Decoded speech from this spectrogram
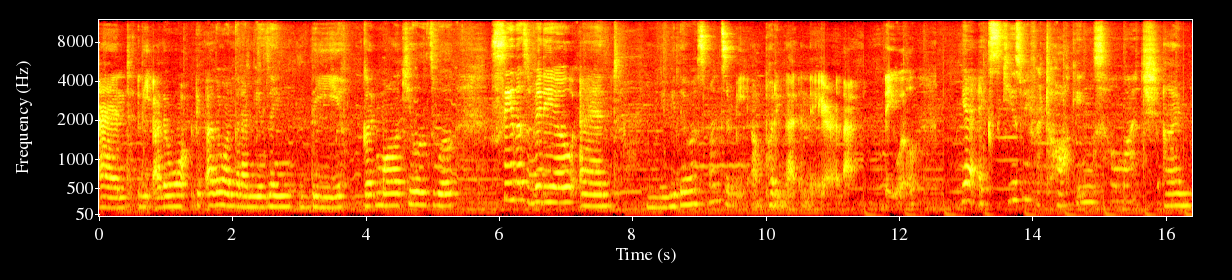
and the other one the other one that I'm using the good molecules will see this video and maybe they will sponsor me I'm putting that in the air that they will yeah excuse me for talking so much I'm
